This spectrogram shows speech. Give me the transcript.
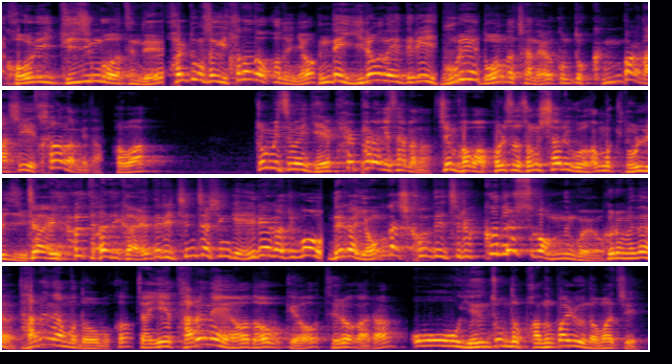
거의 뒤진 것 같은데? 활동성이 하나도 없거든요? 근데 이런 애들이 물에 넣어놓잖아요? 그럼 또 금방 다시 살아납니다. 봐봐. 좀 있으면 얘 팔팔하게 살아나. 지금 봐봐. 벌써 정신 차리고 한 바퀴 돌리지. 자, 이렇다니까. 애들이 진짜 신기해. 이래가지고 내가 연가시 컨텐츠를 끊을 수가 없는 거예요. 그러면은 다른 애 한번 넣어볼까? 자, 얘 다른 애예요. 넣어볼게요. 들어가라. 오, 얘는 좀 더 반응 빨리 오나, 맞지?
